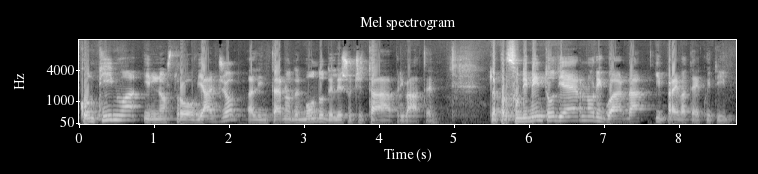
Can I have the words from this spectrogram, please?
Continua il nostro viaggio all'interno del mondo delle società private. L'approfondimento odierno riguarda il private equity,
